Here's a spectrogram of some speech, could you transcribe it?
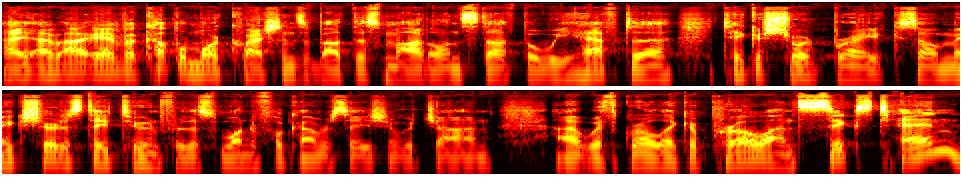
I, I, have a couple more questions about this model and stuff, but we have to take a short break. So make sure to stay tuned for this wonderful conversation with John uh, with Grow Like a Pro on 610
